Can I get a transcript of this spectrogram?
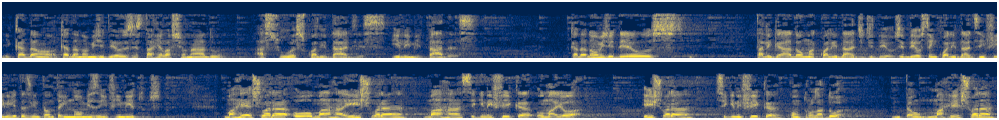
E cada, cada nome de Deus está relacionado às suas qualidades ilimitadas. Cada nome de Deus está ligado a uma qualidade de Deus. E Deus tem qualidades infinitas, então tem nomes infinitos. Maheshwara ou Mahaishwara, Maha significa o maior. Ishwara significa controlador. Então, Maheshwara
